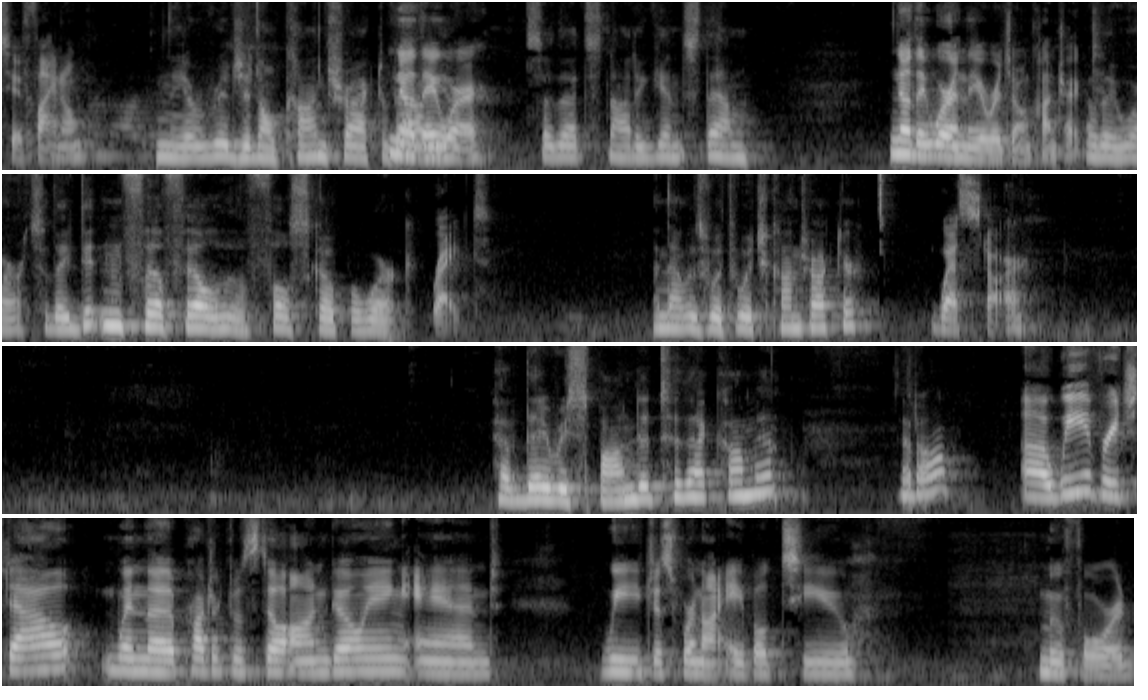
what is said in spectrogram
to final. In the original contract No, they were. So that's not against them. No, they were in the original contract. Oh, they were. So they didn't fulfill the full scope of work. Right. And that was with which contractor? West Star. Have they responded to that comment at all? Uh, we have reached out when the project was still ongoing, and we just were not able to move forward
